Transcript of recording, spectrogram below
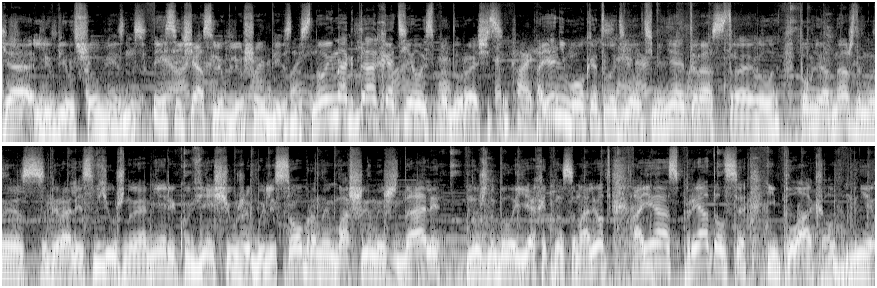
Я любил шоу-бизнес. И сейчас люблю шоу-бизнес. Но иногда хотелось подурачиться. А я не мог этого делать, меня это расстраивало. Помню, однажды мы собирались в Южную Америку, вещи уже были собраны, машины ждали, нужно было ехать на самолет, а я спрятался и плакал. Мне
